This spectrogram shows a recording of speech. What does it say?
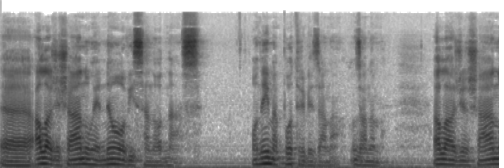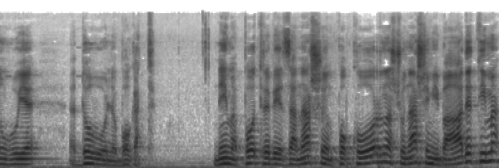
Eh, Allah Žešanu je neovisan od nas. On nema potrebe za, na, za nama. Allah Žešanu je dovoljno bogat. Nema potrebe za našom pokornošću, našim ibadetima,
